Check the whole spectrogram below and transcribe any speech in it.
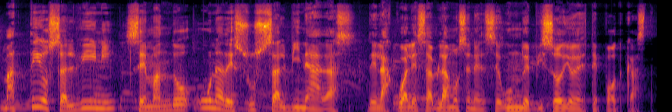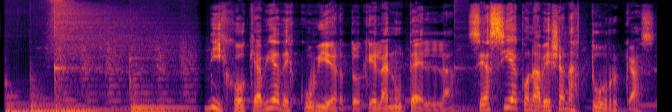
Matteo Salvini se mandó una de sus salvinadas, de las cuales hablamos en el segundo episodio de este podcast. Dijo que había descubierto que la Nutella se hacía con avellanas turcas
